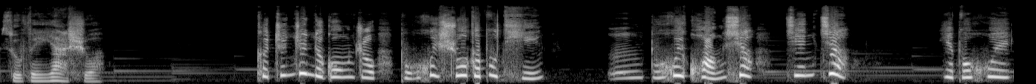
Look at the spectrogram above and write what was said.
苏菲亚说：“可真正的公主不会说个不停，嗯，不会狂笑、尖叫，也不会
